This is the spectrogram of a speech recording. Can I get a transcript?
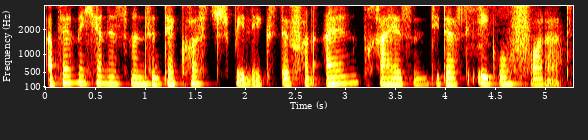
Abwehrmechanismen sind der kostspieligste von allen Preisen, die das Ego fordert.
